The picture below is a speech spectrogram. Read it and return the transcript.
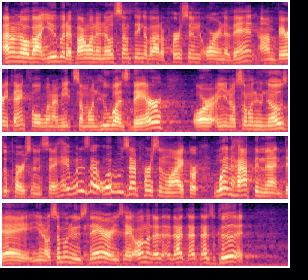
I don't know about you, but if I want to know something about a person or an event, I'm very thankful when I meet someone who was there or you know someone who knows the person and say hey what is that what was that person like or what happened that day you know someone who's there you say oh no that, that, that that's good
